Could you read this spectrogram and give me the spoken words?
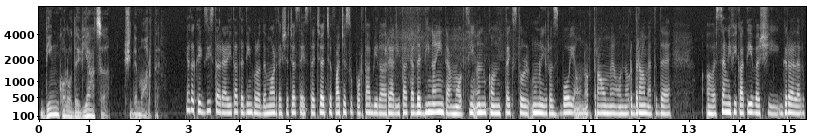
dincolo de viață și de moarte. Iată că există realitate dincolo de moarte și acesta este ceea ce face suportabilă realitatea de dinaintea morții în contextul unui război, a unor traume, a unor drame atât de uh, semnificative și grele,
